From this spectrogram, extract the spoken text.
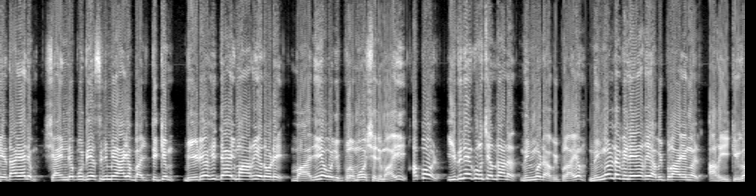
ഏതായാലും ഷൈന്റെ പുതിയ സിനിമയായ ബൾട്ടിക്കും വീഡിയോ ഹിറ്റായി മാറിയതോടെ വലിയ ഒരു പ്രൊമോഷനുമായി അപ്പോൾ ഇതിനെക്കുറിച്ച് എന്താണ് നിങ്ങളുടെ അഭിപ്രായം? നിങ്ങളുടെ വിലയേറിയ അഭിപ്രായങ്ങൾ അറിയിക്കുക.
